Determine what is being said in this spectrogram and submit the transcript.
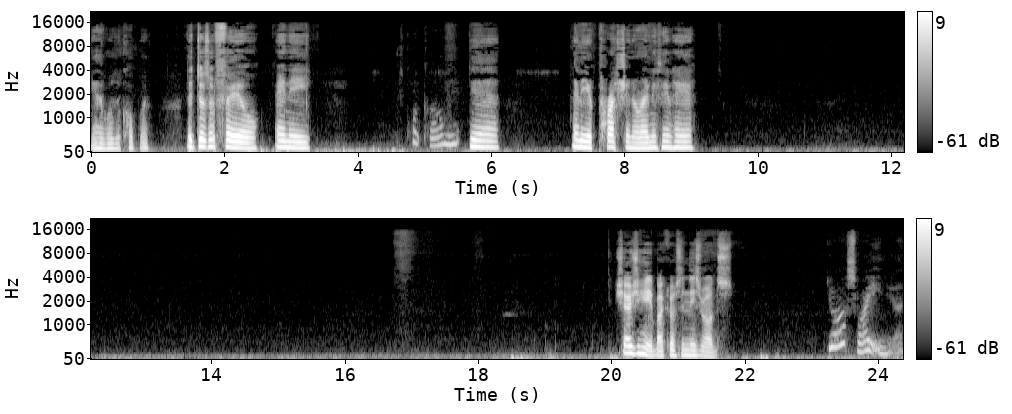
Yeah, there was a cobweb. It doesn't feel any, It's quite calm, it? yeah, any oppression or anything here. Shows you here by crossing these rods. You are swaying, you know.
